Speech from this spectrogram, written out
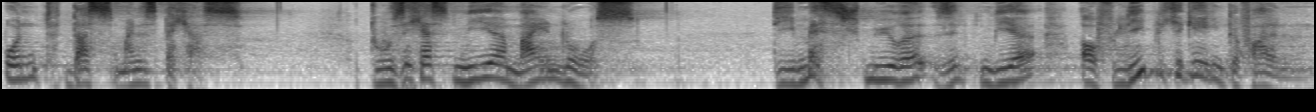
und das meines Bechers. Du sicherst mir mein Los. Die Messschmüre sind mir auf liebliche Gegend gefallen.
